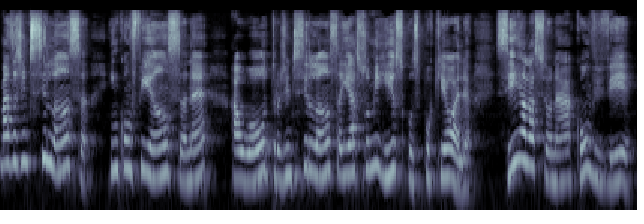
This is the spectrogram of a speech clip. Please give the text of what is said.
mas a gente se lança em confiança, né? Ao outro, a gente se lança e assume riscos, porque olha, se relacionar, conviver,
